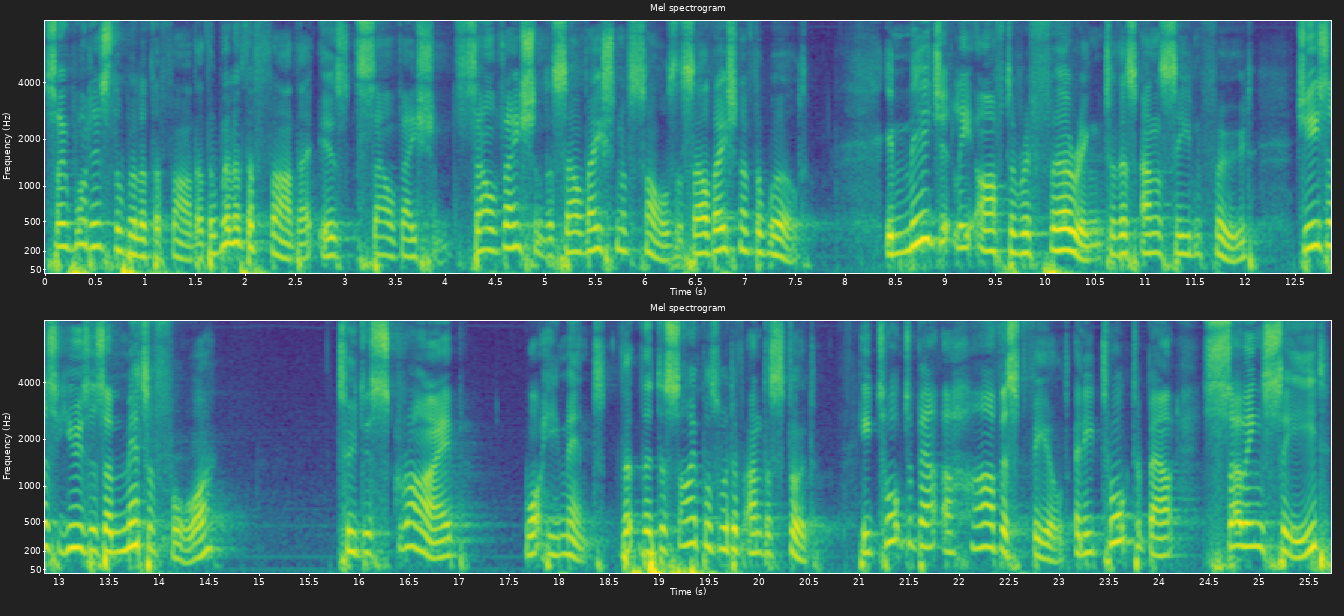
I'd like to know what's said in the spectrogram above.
So, what is the will of the Father? The will of the Father is salvation. Salvation, the salvation of souls, the salvation of the world. Immediately after referring to this unseen food, Jesus uses a metaphor to describe what he meant, that the disciples would have understood. He talked about a harvest field and he talked about sowing seed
